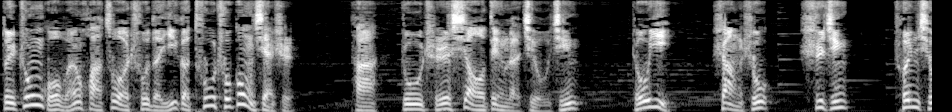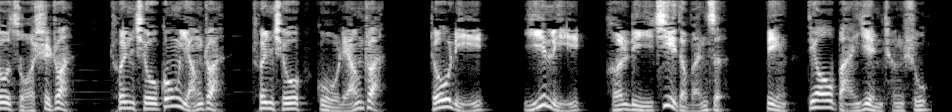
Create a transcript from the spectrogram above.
对中国文化做出的一个突出贡献是，他主持校订了九经：《周易》《尚书》《诗经》《春秋左氏传》《春秋公羊传》《春秋谷梁传》《周礼》《仪礼》和《礼记》的文字。并雕版印成书。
